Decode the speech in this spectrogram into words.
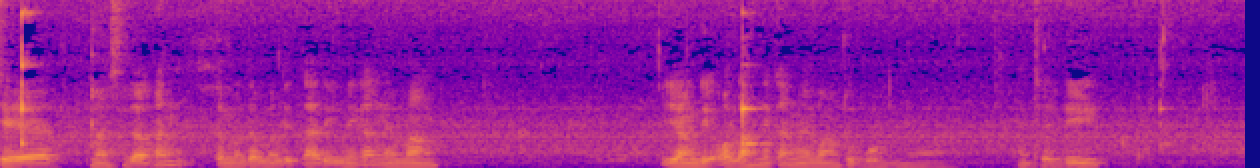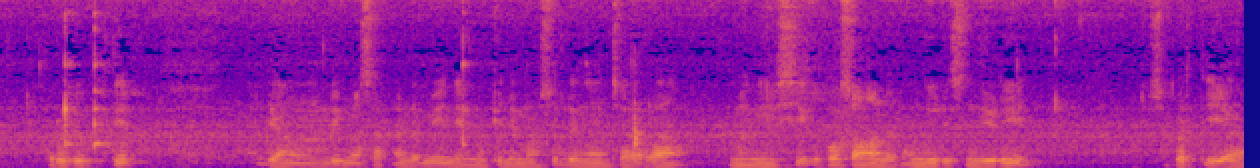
cat nah sedangkan teman-teman di tari ini kan memang yang diolah ini kan memang tubuhnya nah, jadi produktif yang di masa pandemi ini mungkin dimaksud dengan cara mengisi kekosongan dalam diri sendiri seperti ya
